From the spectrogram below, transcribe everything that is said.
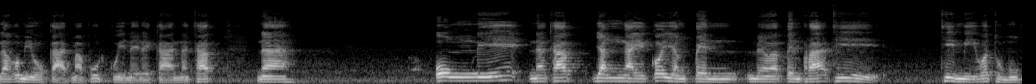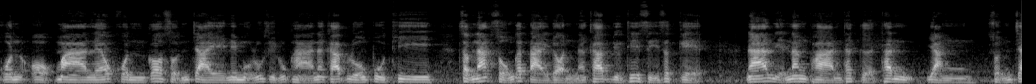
แล้วก็มีโอกาสมาพูดคุยในรายการนะครับนะองค์นี้นะครับยังไงก็ยังเป็นเป็นพระที่ที่มีวัตถุมงคลออกมาแล้วคนก็สนใจในหมู่ลูกศิษย์ลูกหานะครับ หลวงปู่ทีสำนักสงฆ์กระต่ายดอนนะครับ อยู่ที่ศรีสะเกด นะเหรียญนั่งพานถ้าเกิดท่านยังสนใจ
